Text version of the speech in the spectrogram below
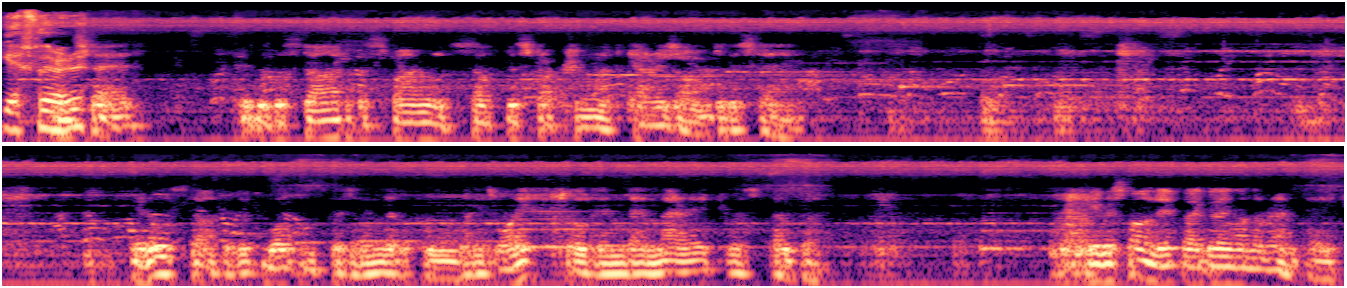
Yes. Instead, it was the start of a spiral of self-destruction that carries on to this day. It all started at Walton Prison in Liverpool when his wife told him their marriage was over. He responded by going on the rampage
